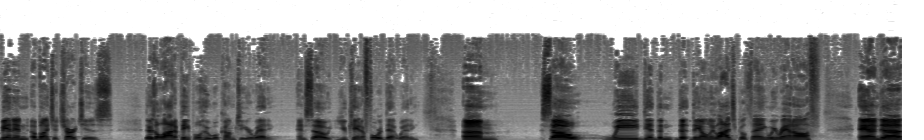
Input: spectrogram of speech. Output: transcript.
been in a bunch of churches, there's a lot of people who will come to your wedding. And so you can't afford that wedding. Um, so we did the, the, the, only logical thing. We ran off. And uh,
